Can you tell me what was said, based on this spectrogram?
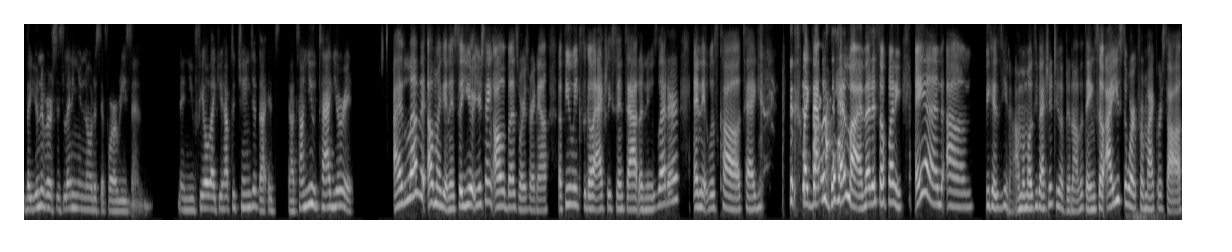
the universe is letting you notice it for a reason and you feel like you have to change it, that it's that's on you. Tag you're it. I love it. Oh my goodness. So you're you're saying all the buzzwords right now. A few weeks ago, I actually sent out a newsletter and it was called Tag like that was the headline. That is so funny. And um because you know I'm a multi-passionate too. I've done all the things. So I used to work for Microsoft,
